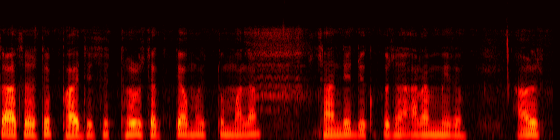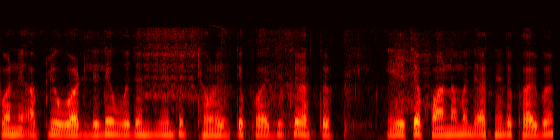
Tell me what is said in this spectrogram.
त्रासासाठी फायदेशीर ठरू शकते. त्यामुळे तुम्हाला सांधेदुखीपासून आराम मिळेल. आळूस पाने आपले वाढलेले वजन नियंत्रित ठेवण्यासाठी फायदेशीर असतात. याच्या पानामध्ये असणारे फायबर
